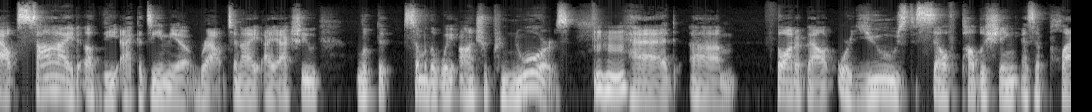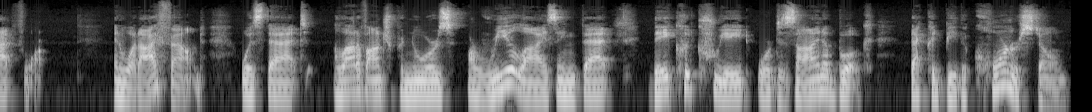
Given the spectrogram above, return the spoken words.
outside of the academia route, and I, I actually looked at some of the way entrepreneurs mm-hmm. had um, thought about or used self publishing as a platform. And what I found was that a lot of entrepreneurs are realizing that they could create or design a book that could be the cornerstone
